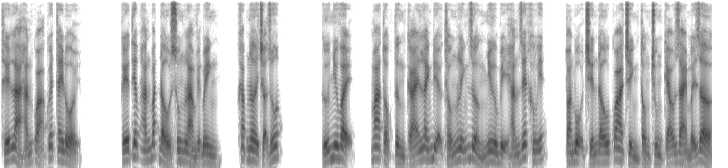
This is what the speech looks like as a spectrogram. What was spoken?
thế là hắn quả quyết thay đổi. Kế tiếp hắn bắt đầu sung làm vệ binh, khắp nơi trợ giúp. Cứ như vậy, ma tộc từng cái lãnh địa thống lĩnh dường như bị hắn giết không ít, toàn bộ chiến đấu quá trình tổng trung kéo dài mấy giờ.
